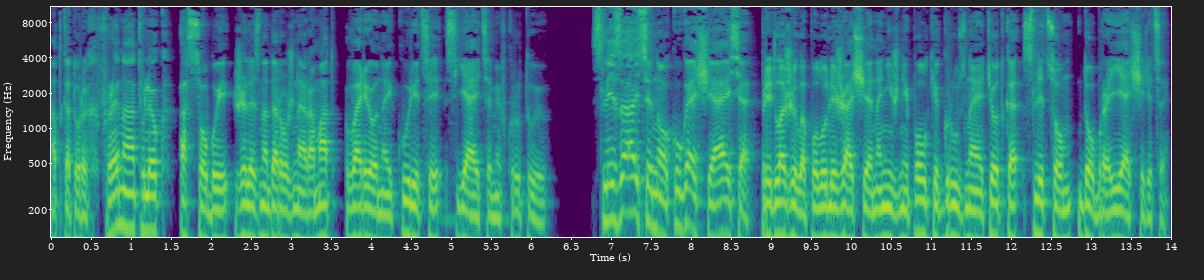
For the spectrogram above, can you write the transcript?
от которых Френа отвлек особый железнодорожный аромат вареной курицы с яйцами вкрутую. «Слезай, сынок, угощайся!» – предложила полулежащая на нижней полке грузная тетка с лицом доброй ящерицы.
